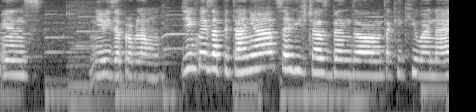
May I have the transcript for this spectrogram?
Więc nie widzę problemu. Dziękuję za pytania. Co jakiś czas będą takie QA.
